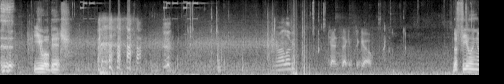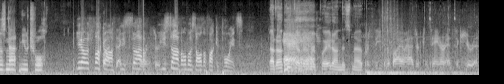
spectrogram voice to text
You a bitch. I love you. Ten seconds to go. The feeling is not mutual. You know what? Fuck Five off. You still have insertion. you still have almost all the fucking points. I don't think I've ever played on this map. Proceed to the biohazard container and secure it.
